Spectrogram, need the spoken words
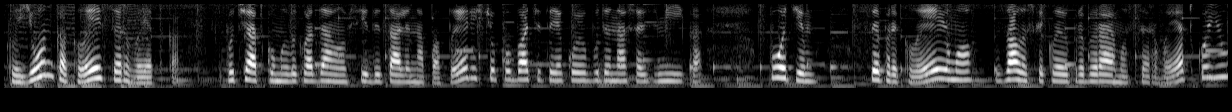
клейонка, клей, серветка. Спочатку ми викладаємо всі деталі на папері, щоб побачити, якою буде наша змійка. Потім все приклеюємо, залишки клею прибираємо серветкою.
